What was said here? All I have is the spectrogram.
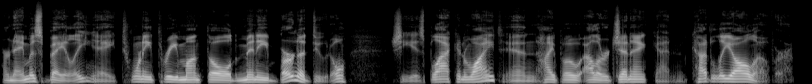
Her name is Bailey, a 23 month old mini Bernedoodle. She is black and white and hypoallergenic and cuddly all over.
